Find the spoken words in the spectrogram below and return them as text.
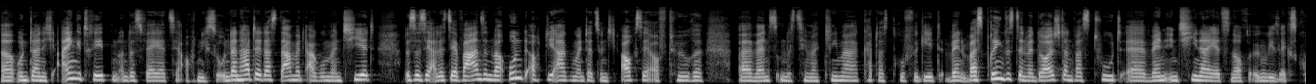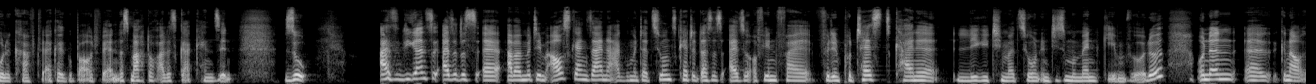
äh, und da nicht eingetreten und das wäre jetzt ja auch nicht so. Und dann hat er das damit argumentiert, dass das ja alles der Wahnsinn war und auch die Argumentation, die ich auch sehr oft höre, äh, wenn es um das Thema Klimakatastrophe geht. Wenn, was bringt es denn, wenn Deutschland was tut, äh, wenn in China jetzt noch irgendwie sechs Kohlekraftwerke gebaut werden? Das macht doch alles gar keinen Sinn. So. Also die ganze, also das, äh, aber mit dem Ausgang seiner Argumentationskette, dass es also auf jeden Fall für den Protest keine Legitimation in diesem Moment geben würde. Und dann, äh, genau,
